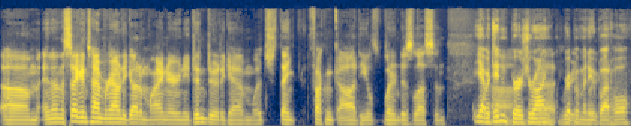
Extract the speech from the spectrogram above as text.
Um, and then the second time around, he got a minor and he didn't do it again, which thank fucking God he learned his lesson. Yeah, but didn't Uh, Bergeron that rip him a new quick. butthole?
